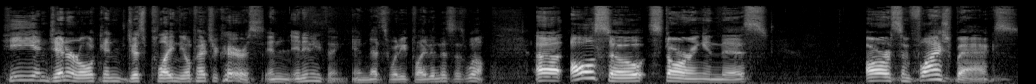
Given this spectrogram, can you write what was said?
he in general can just play Neil Patrick Harris in, in anything, and that's what he played in this as well. Uh, also starring in this are some flashbacks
